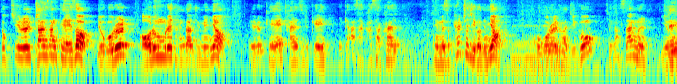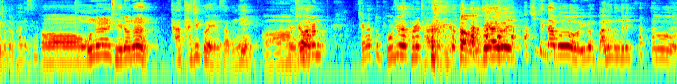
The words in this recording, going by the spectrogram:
꼭지를 딴 상태에서 요거를 얼음물에 담가주면요 이렇게 자연스럽게 이렇게 아삭아삭 되면서 펼쳐지거든요. 네. 그거를 가지고 제가 쌈을 이용해 네. 보도록 하겠습니다. 어, 오늘 재료는 다 다질 거예요, 사부님. 아, 그래서- 제가 그럼 제가 또 보조 역할을 잘하거든요. 어, 제가 이거 시킨다고 이거 많은 분들이 또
